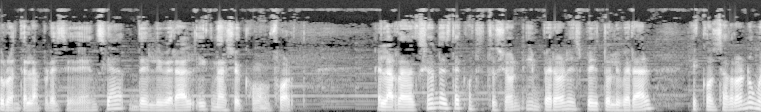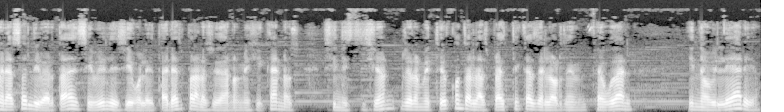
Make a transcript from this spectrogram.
durante la presidencia del liberal Ignacio Comonfort. En la redacción de esta Constitución imperó el espíritu liberal que consagró numerosas libertades civiles y voluntarias para los ciudadanos mexicanos, sin distinción remetió contra las prácticas del orden feudal y nobiliario,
